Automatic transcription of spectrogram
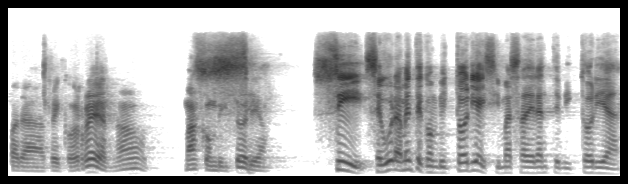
para recorrer, ¿no? Más con Victoria. sí, seguramente con Victoria y si más adelante Victoria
